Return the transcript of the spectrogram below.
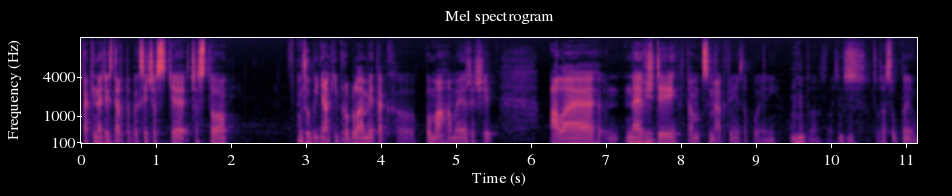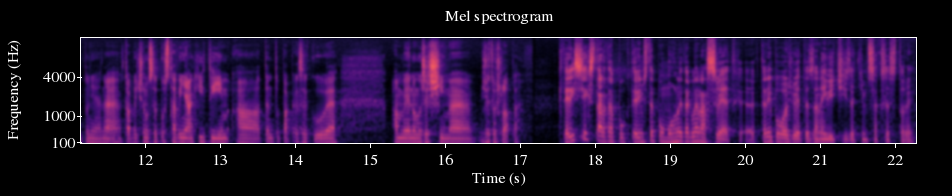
Taky na těch startupech se častě, často můžou být nějaký problémy, tak eh, pomáháme je řešit, ale ne vždy tam jsme aktivně zapojení. Mm-hmm. To, to, zas, to zase úplně, úplně ne. Tam většinou se postaví nějaký tým a ten to pak exekuje a my jenom řešíme, že to šlape. Který z těch startupů, kterým jste pomohli takhle na svět, který považujete za největší zatím success story?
